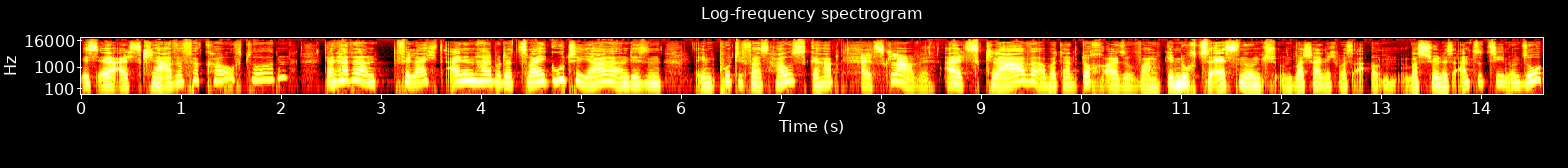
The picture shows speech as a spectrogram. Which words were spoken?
ist er als Sklave verkauft worden. Dann hat er vielleicht eineinhalb oder zwei gute Jahre an diesen in Potiphas Haus gehabt. Als Sklave. Als Sklave, aber dann doch, also war genug zu essen und, und wahrscheinlich was, was Schönes anzuziehen und so.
